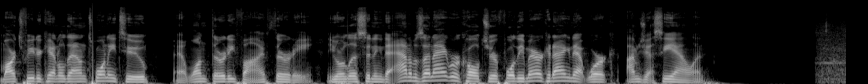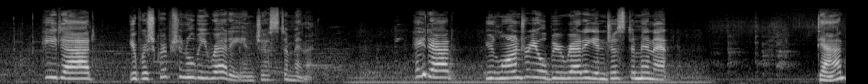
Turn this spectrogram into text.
March feeder cattle down 22 at 135.30. You're listening to Adams on Agriculture for the American Ag Network. I'm Jesse Allen. Hey Dad, your prescription will be ready in just a minute. Hey Dad, your laundry will be ready in just a minute. Dad,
